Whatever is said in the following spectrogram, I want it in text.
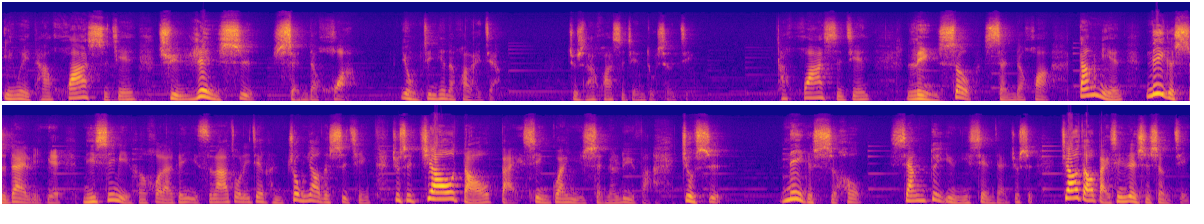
因为他花时间去认识神的话。用今天的话来讲，就是他花时间读圣经。他花时间领受神的话。当年那个时代里面，尼西米和后来跟以斯拉做了一件很重要的事情，就是教导百姓关于神的律法。就是那个时候，相对于现在，就是教导百姓认识圣经。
